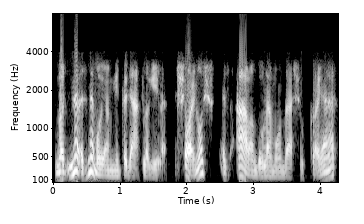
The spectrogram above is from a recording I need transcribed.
Nagy, ne, ez nem olyan, mint egy átlag élet. Sajnos ez állandó lemondásokkal jár,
